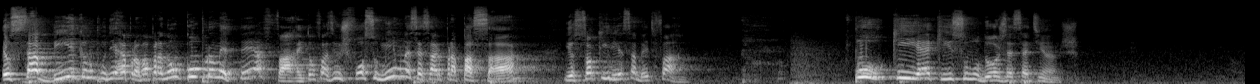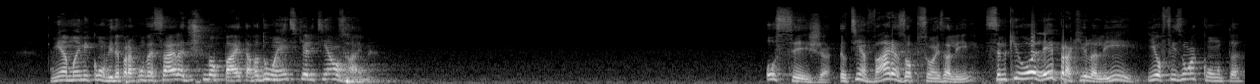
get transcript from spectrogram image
Eu sabia que eu não podia reprovar para não comprometer a farra. Então fazia o esforço mínimo necessário para passar e eu só queria saber de farra. Por que é que isso mudou aos 17 anos? Minha mãe me convida para conversar, ela diz que meu pai estava doente, que ele tinha Alzheimer. Ou seja, eu tinha várias opções ali, sendo que eu olhei para aquilo ali e eu fiz uma conta.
